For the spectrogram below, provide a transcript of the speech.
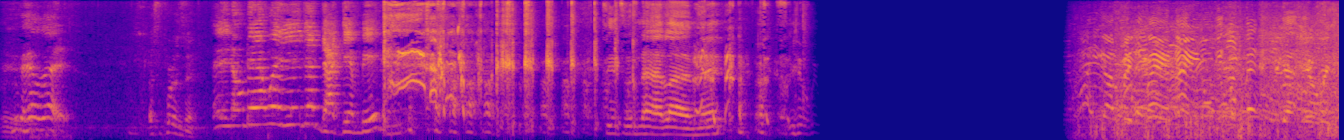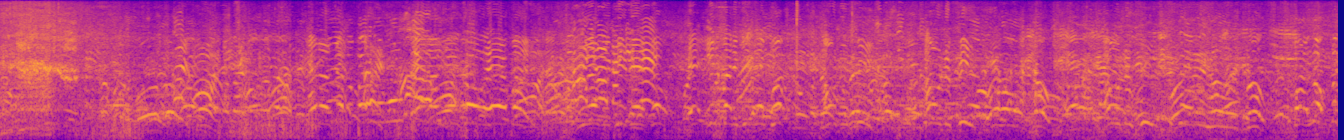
Who the hell is that? That's the president. Ain't no damn way he ain't that goddamn big. 10 to the 9 line, man. Why you gotta make a bad name? Don't get no better. You got there already. Anybody get that book on the feet? On the feet. On the feet. Boy, look, look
